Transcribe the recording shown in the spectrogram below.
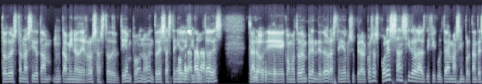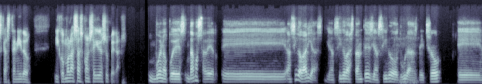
todo esto no ha sido tan, un camino de rosas todo el tiempo, ¿no? Entonces has tenido dificultades. Claro, eh, como todo emprendedor, has tenido que superar cosas. ¿Cuáles han sido las dificultades más importantes que has tenido y cómo las has conseguido superar? Bueno, pues vamos a ver. Eh, han sido varias y han sido bastantes y han sido duras. De hecho, eh,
